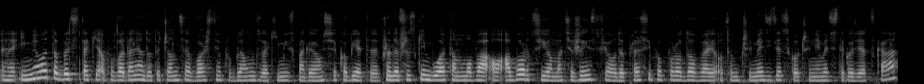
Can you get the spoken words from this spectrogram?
E, I miały to być takie opowiadania dotyczące właśnie problemów, z jakimi zmagają się kobiety. Przede wszystkim była tam mowa o aborcji, o macierzyństwie, o depresji poporodowej, o tym, czy mieć dziecko, czy nie mieć tego dziecka.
